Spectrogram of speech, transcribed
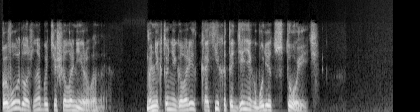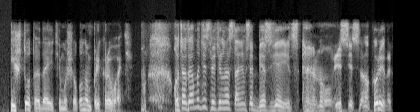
ПВО должна быть эшелонированная. Но никто не говорит, каких это денег будет стоить. И что тогда этим эшелоном прикрывать? Вот тогда мы действительно останемся без яиц. Ну, естественно, куриных.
